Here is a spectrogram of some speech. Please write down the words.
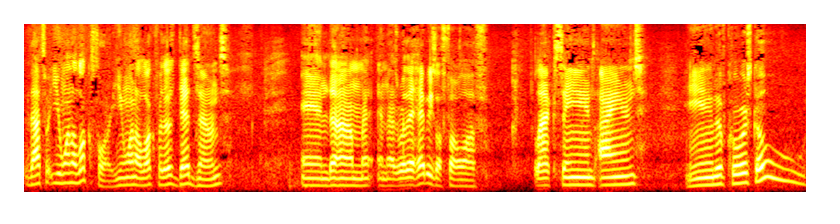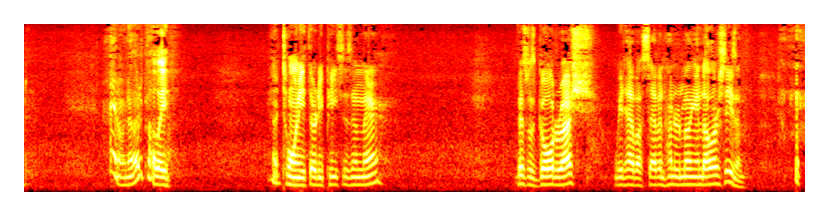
that's what you want to look for. You want to look for those dead zones. And, um, and that's where the heavies will fall off. Black sands, irons, and of course gold. I don't know, there's probably Uh, 20, 30 pieces in there. If this was Gold Rush, we'd have a $700 million season.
